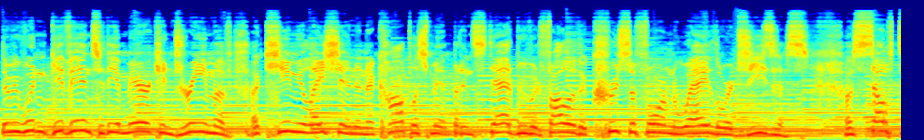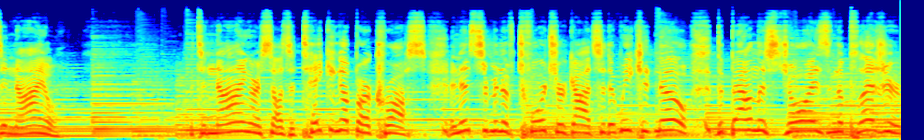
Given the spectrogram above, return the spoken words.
that we wouldn't give in to the American dream of accumulation and accomplishment, but instead we would follow the cruciformed way, Lord Jesus, of self denial denying ourselves, of taking up our cross, an instrument of torture, God, so that we could know the boundless joys and the pleasure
